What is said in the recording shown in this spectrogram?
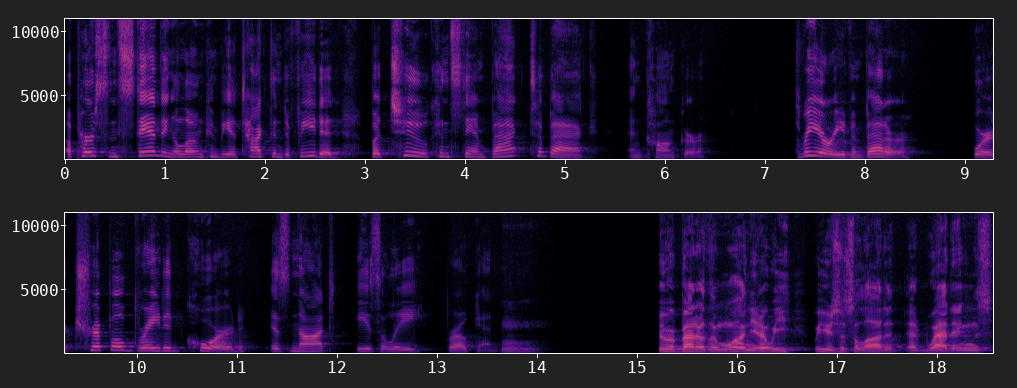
A person standing alone can be attacked and defeated, but two can stand back to back and conquer. Three are even better, for a triple braided cord is not easily broken. Mm. Two are better than one. You know, we, we use this a lot at, at weddings,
